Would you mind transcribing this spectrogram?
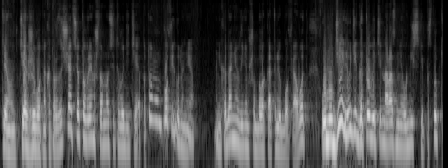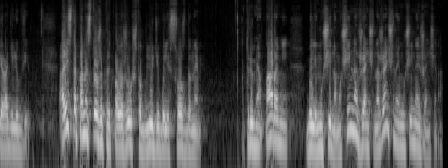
тех, тех животных, которые защищают все то время, что он носит его детей. А потом ему пофигу на нее. Мы никогда не увидим, что была какая-то любовь. А вот у людей люди готовы идти на разные логические поступки ради любви. Аристопанес тоже предположил, чтобы люди были созданы тремя парами, были мужчина-мужчина, женщина-женщина и мужчина и женщина.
